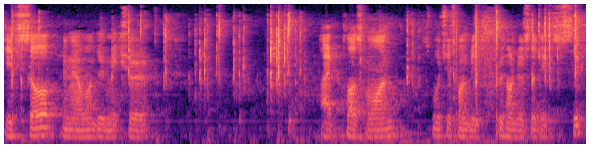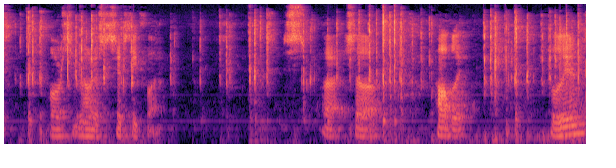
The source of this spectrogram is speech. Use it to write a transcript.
If so and I want to make sure I plus 1 which is going to be 336 or 365 alright so public boolean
